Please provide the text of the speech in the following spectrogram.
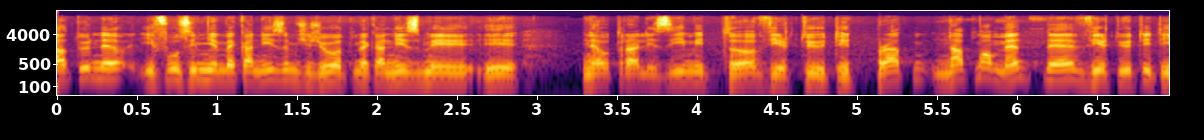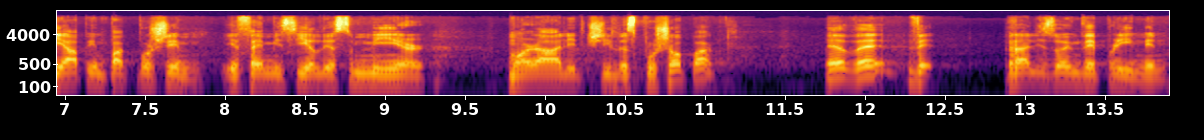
aty ne i fusim një mekanizëm që quhet mekanizmi i neutralizimit të virtytit. Pra në atë moment ne virtytit i japim pak pushim, i themi sjelljes së mirë, moralit, këshillës pusho pak, edhe realizojmë veprimin.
